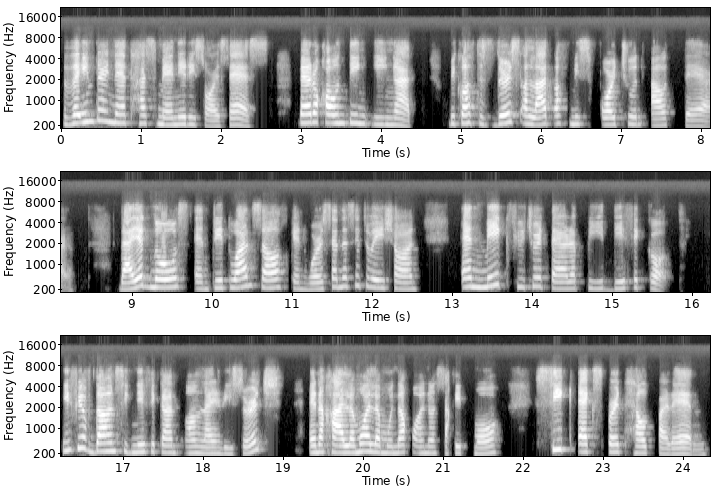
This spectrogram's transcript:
The internet has many resources, pero kaunting ingat because there's a lot of misfortune out there. Diagnose and treat oneself can worsen the situation and make future therapy difficult. If you've done significant online research and akala mo alam mo na kung ano ang sakit mo, seek expert help pa rin.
